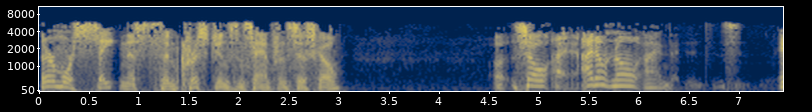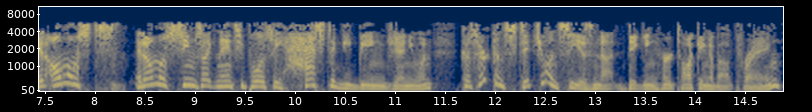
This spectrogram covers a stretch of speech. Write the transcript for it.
There are more Satanists than Christians in San Francisco. Uh, so I, I don't know. I, it almost it almost seems like Nancy Pelosi has to be being genuine because her constituency is not digging her talking about praying.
